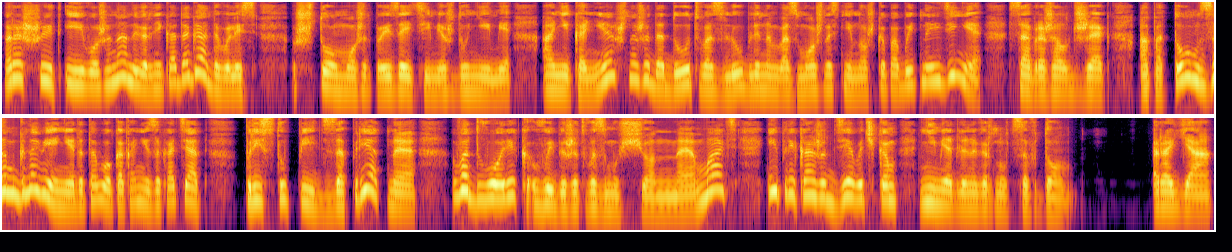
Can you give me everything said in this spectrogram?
Рашид и его жена наверняка догадывались, что может произойти между ними. Они, конечно же, дадут возлюбленным возможность немножко побыть наедине, соображал Джек, а потом, за мгновение до того, как они захотят приступить запретное, во дворик выбежит возмущенная мать и прикажет девочкам немедленно вернуться в дом. Рая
